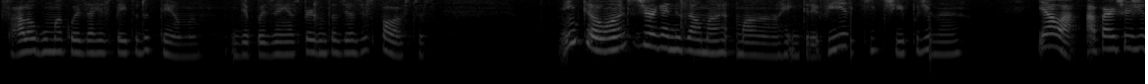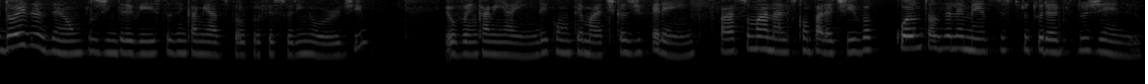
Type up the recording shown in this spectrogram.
Fala alguma coisa a respeito do tema. Depois vem as perguntas e as respostas. Então, antes de organizar uma, uma entrevista, que tipo de. Né? E olha lá, a partir de dois exemplos de entrevistas encaminhados pelo professor em Word, eu vou encaminhar ainda com temáticas diferentes, faço uma análise comparativa quanto aos elementos estruturantes do gênero.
